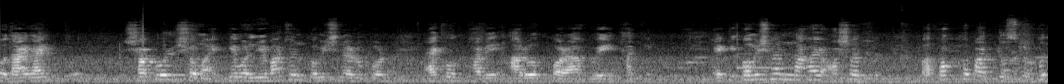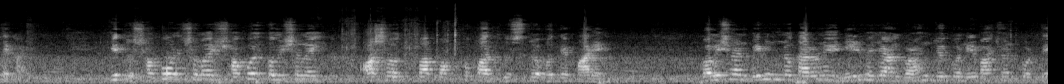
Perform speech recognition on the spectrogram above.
ও দায় দায়িত্ব সকল সময় কেবল নির্বাচন কমিশনের উপর এককভাবে আরোপ করা হয়ে থাকে। একটি কমিশন না হয় অসৎ বা পক্ষপাত দুষ্ট হতে পারে। কিন্তু সকল সময় সকল কমিশনেই অসৎ বা পক্ষপাত দুষ্ট হতে পারে। কমিশন বিভিন্ন কারণে নির্ভেজাল গ্রহণযোগ্য নির্বাচন করতে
